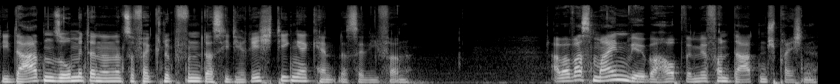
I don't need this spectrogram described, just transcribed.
die Daten so miteinander zu verknüpfen, dass sie die richtigen Erkenntnisse liefern. Aber was meinen wir überhaupt, wenn wir von Daten sprechen?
